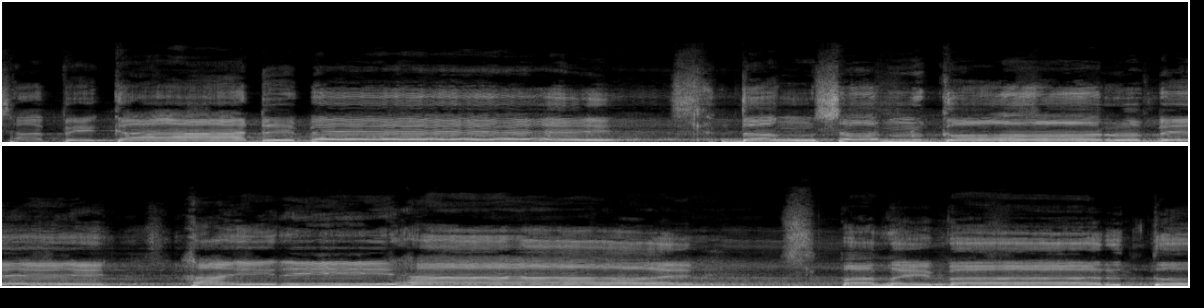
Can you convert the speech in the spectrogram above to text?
সাপে কাটবে, দংশন করবে। হাইরি হায়, পালাইবার তো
